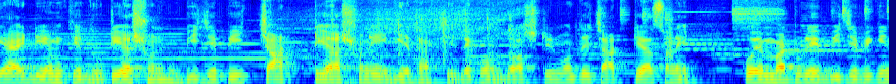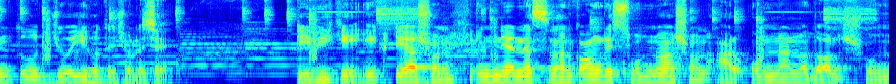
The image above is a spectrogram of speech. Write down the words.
এআইডিএমকে দুটি আসন, বিজেপি চারটি আসনে এগিয়ে থাকছে। দেখুন, দশটির মধ্যে চারটি আসনে কোয়েম্বাটুরে বিজেপি কিন্তু জয়ী হতে চলেছে। টিভিকে একটি আসন, ইন্ডিয়ান ন্যাশনাল কংগ্রেস শূন্য আসন, আর অন্যান্য দল শূন্য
